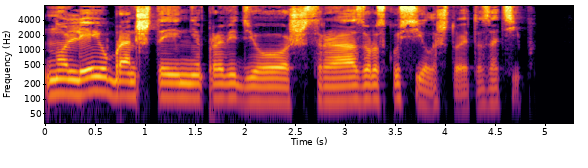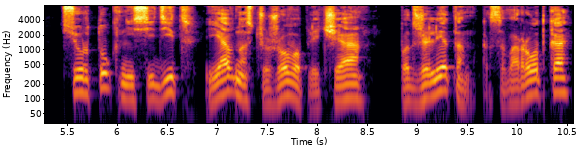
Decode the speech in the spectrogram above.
но Лею Бранштейн не проведешь, сразу раскусила, что это за тип. Сюртук не сидит, явно с чужого плеча, под жилетом косоворотка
